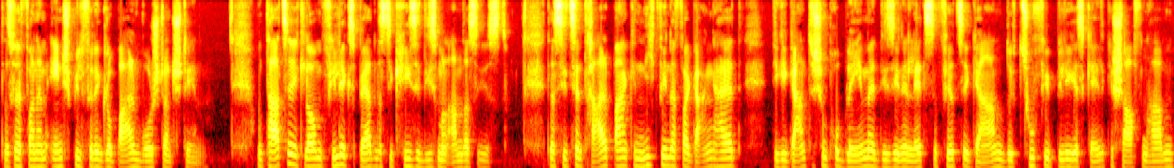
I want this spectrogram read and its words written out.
dass wir vor einem Endspiel für den globalen Wohlstand stehen. Und tatsächlich glauben viele Experten, dass die Krise diesmal anders ist. Dass die Zentralbanken nicht wie in der Vergangenheit die gigantischen Probleme, die sie in den letzten 40 Jahren durch zu viel billiges Geld geschaffen haben,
